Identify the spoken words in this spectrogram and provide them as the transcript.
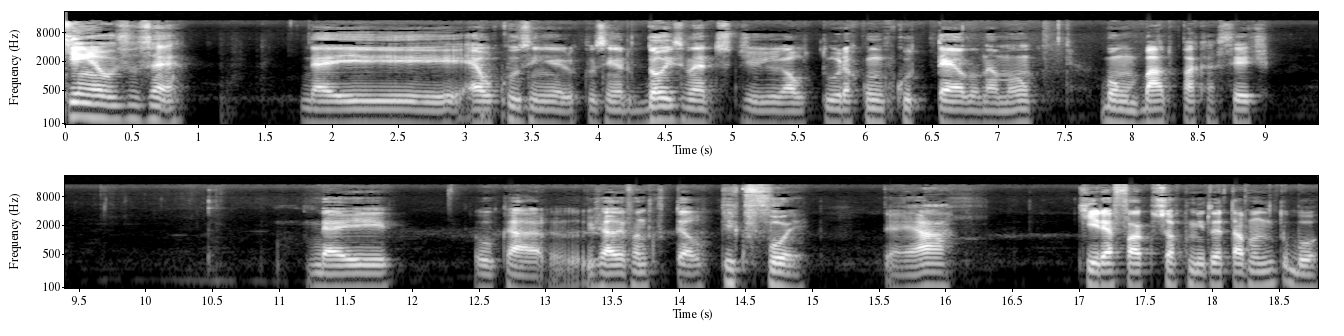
quem é o José? Daí é o cozinheiro, cozinheiro dois metros de altura com um cutelo na mão, bombado pra cacete. Daí o cara já levanta o cutelo, o que que foi? Daí, ah, queria falar que sua comida tava muito boa.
